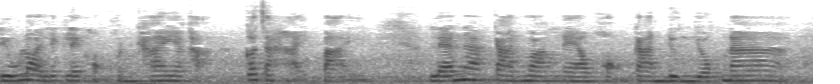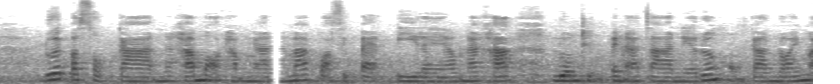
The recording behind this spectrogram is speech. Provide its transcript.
ริ้วรอยเล็ก ๆ ของคนไข้อะค่ะ ก็จะหายไป และนาการวางแนวของการดึงยกหน้า ด้วยประสบการณ์นะคะ หมอทำงานมากกว่า 18 ปีแล้วนะคะ รวมถึงเป็นอาจารย์ในเรื่องของการร้อยไหม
